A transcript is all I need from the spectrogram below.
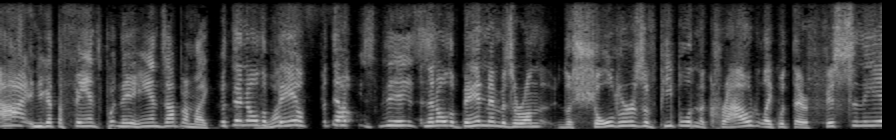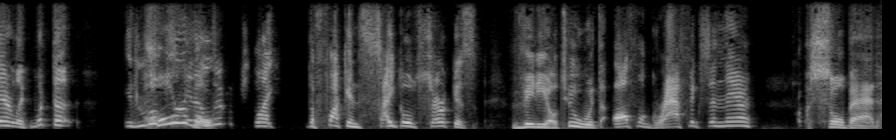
ah, and you got the fans putting their hands up. I'm like, But then all the band, the but then is this? and then all the band members are on the, the shoulders of people in the crowd, like with their fists in the air. Like what the? It looks horrible. a little bit like the fucking Psycho Circus video too, with the awful graphics in there. So bad,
